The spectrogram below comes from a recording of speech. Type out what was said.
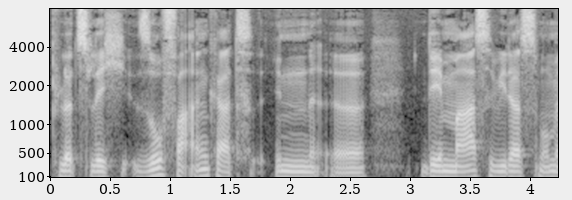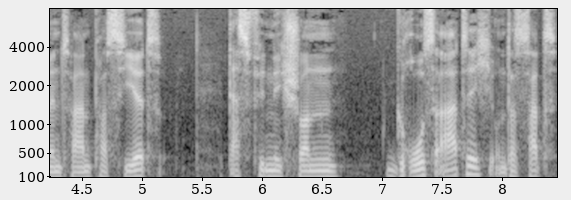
plötzlich so verankert in äh, dem Maße, wie das momentan passiert, das finde ich schon großartig und das hat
